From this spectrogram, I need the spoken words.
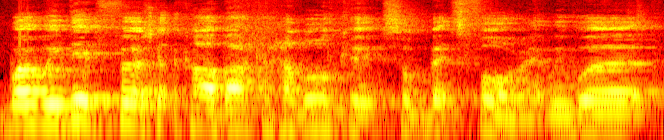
when we did first get the car back and had a look at some bits for it, we were,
